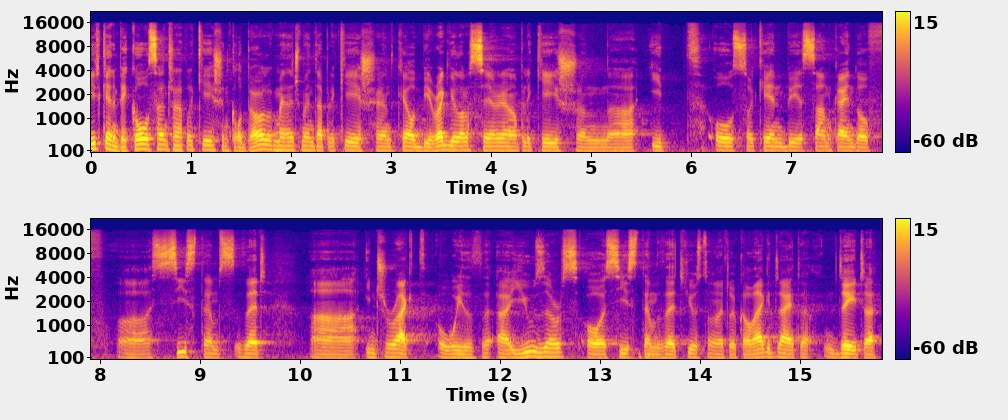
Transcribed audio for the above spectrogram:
It can be call center application, call border management application, can be regular CRM application. Uh, it also can be some kind of uh, systems that uh, interact with uh, users or a system that used only to collect data, data,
